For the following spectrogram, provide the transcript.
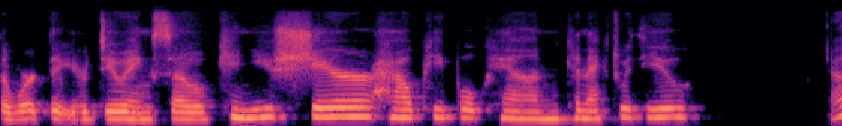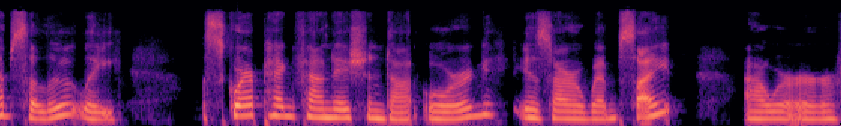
the work that you're doing. So can you share how people can connect with you? Absolutely. Squarepegfoundation.org is our website. Our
